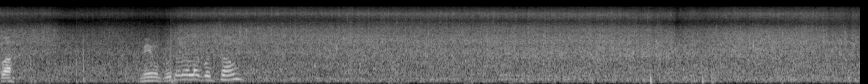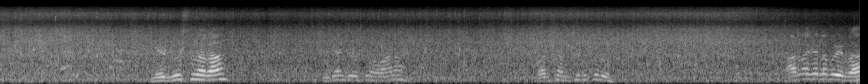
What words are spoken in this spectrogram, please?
అబ్బా. మేము గుట్టలలోకి వచ్చాం. మీరు చూస్తున్నారా? ఇదేం చూస్తున్న వాన? వర్షం చిరుకులు ఆడదాకా ఎట్లా పోయిర్రా?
